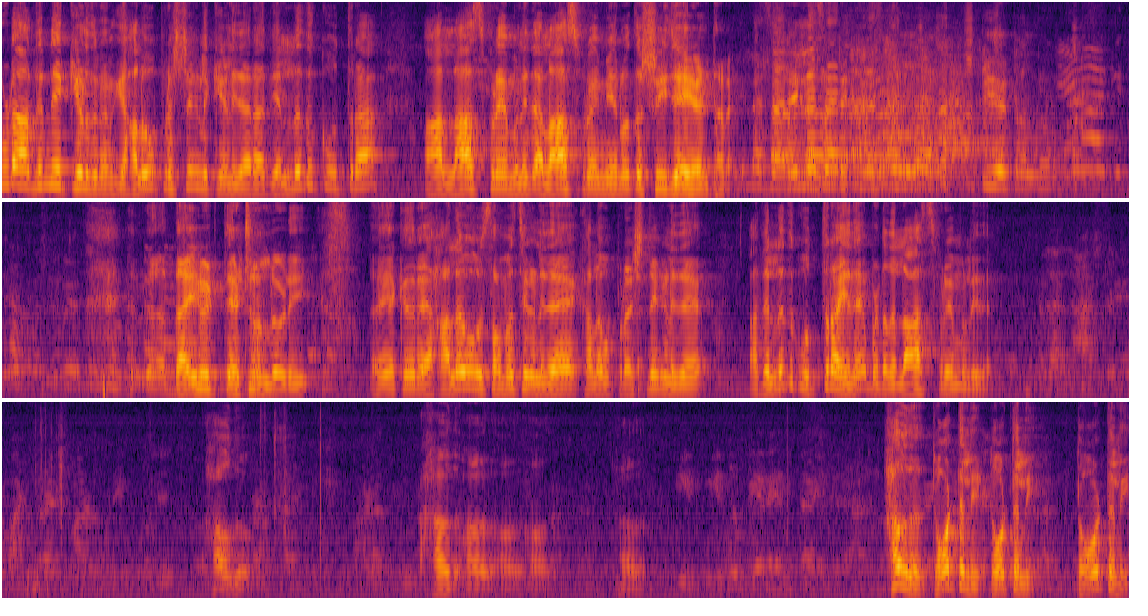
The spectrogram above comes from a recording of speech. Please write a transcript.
ಕೂಡ ಅದನ್ನೇ ಕೇಳಿದ್ರು ನನಗೆ. ಹಲವು ಪ್ರಶ್ನೆಗಳು ಕೇಳಿದ್ದಾರೆ. ಅದೆಲ್ಲದಕ್ಕೂ ಉತ್ತರ ಆ ಲಾಸ್ಟ್ ಫ್ರೇಮಲ್ಲಿದೆ ಆ ಲಾಸ್ಟ್ ಫ್ರೇಮ್ ಏನು ಅಂತ ಶ್ರೀಜಯ್ ಹೇಳ್ತಾರೆ. ಇಲ್ಲ ಸರ್ ಇಲ್ಲ ಸರ್ ದಯವಿಟ್ಟು ಥಿಯೇಟ್ರಲ್ಲಿ ನೋಡಿ. ಯಾಕಂದರೆ ಹಲವು ಸಮಸ್ಯೆಗಳಿದೆ ಹಲವು ಪ್ರಶ್ನೆಗಳಿದೆ. ಅದೆಲ್ಲದಕ್ಕೂ ಉತ್ತರ ಇದೆ ಬಟ್ ಅದು ಲಾಸ್ಟ್ ಫ್ರೇಮಲ್ಲಿದೆ ಹೌದು. ಹೌದು ಹೌದು ಹೌದು ಹೌದು ಹೌದು. ಹೌದು ಟೋಟಲಿ ಟೋಟಲಿ ಟೋಟಲಿ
